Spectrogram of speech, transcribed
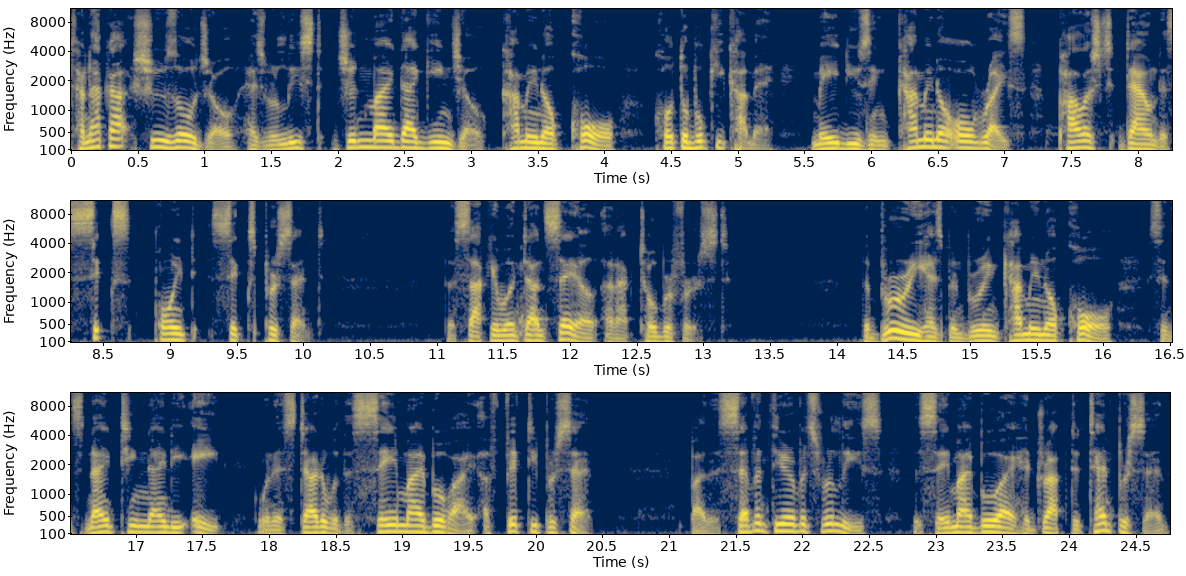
Tanaka Shuzojo has released Junmai Daiginjo Kame no Ko Kotobuki Kame made using Kame no O rice polished down to 6.6%. The sake went on sale on October 1st. The brewery has been brewing Kame no Ko since 1998 when it started with a Seimai Buai of 50%. By the seventh year of its release, the Seimai Buai had dropped to 10%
